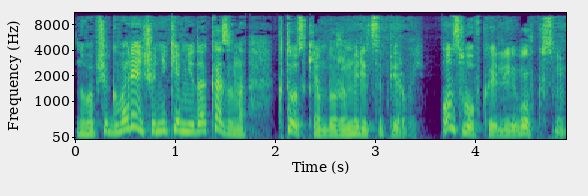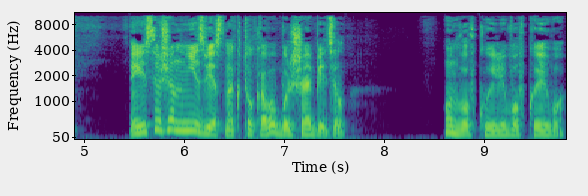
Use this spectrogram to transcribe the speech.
Но вообще говоря, еще никем не доказано, кто с кем должен мириться первый. Он с Вовкой или Вовка с ним. И совершенно неизвестно, кто кого больше обидел. Он Вовку или Вовка его.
